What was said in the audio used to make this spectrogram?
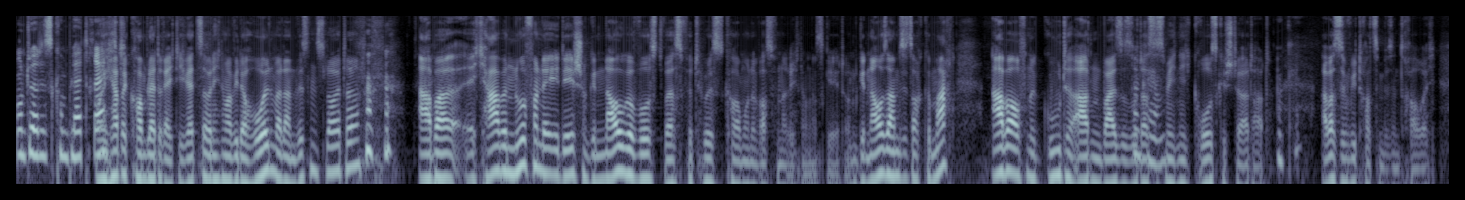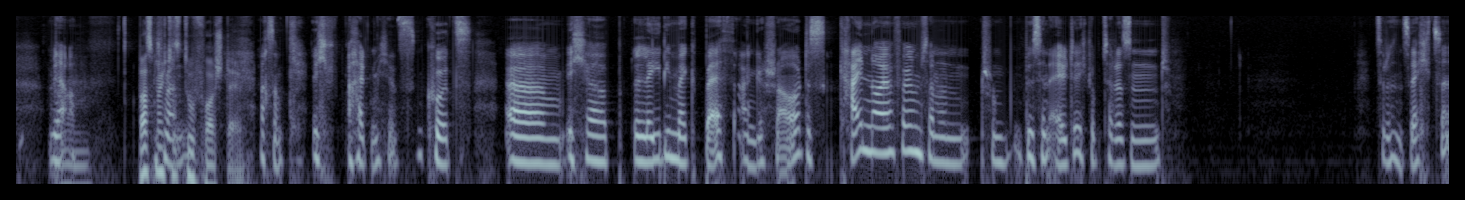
Und du hattest komplett Und recht. ich hatte komplett recht. Ich werde es aber nicht mal wiederholen, weil dann wissen es Leute. aber ich habe nur von der Idee schon genau gewusst, was für Twist kommen und in was für eine Richtung es geht. Und genauso haben sie es auch gemacht, aber auf eine gute Art und Weise, sodass Okay. es mich nicht groß gestört hat. Okay. Aber es ist irgendwie trotzdem ein bisschen traurig. ja. Ähm, was Ich möchtest mein- du vorstellen? Achso, ich halte mich jetzt kurz. Ähm, ich habe Lady Macbeth angeschaut. Das ist kein neuer Film, sondern schon ein bisschen älter. Ich glaube 2000, 2016.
